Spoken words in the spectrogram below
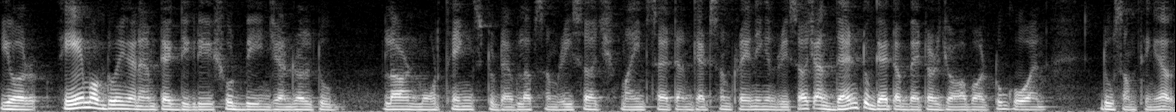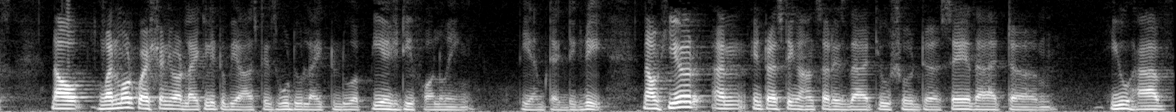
your aim of doing an MTech degree should be in general to learn more things, to develop some research mindset and get some training in research, and then to get a better job or to go and do something else. Now, one more question you are likely to be asked is Would you like to do a PhD following the MTech degree? Now, here an interesting answer is that you should uh, say that um, you have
